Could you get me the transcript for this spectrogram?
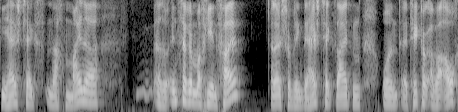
die Hashtags nach meiner, also Instagram auf jeden Fall, Allein schon wegen der Hashtag-Seiten und äh, TikTok aber auch.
